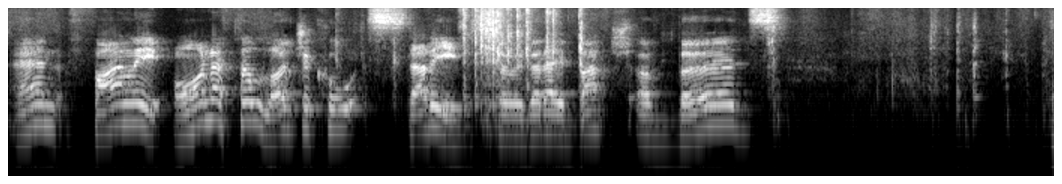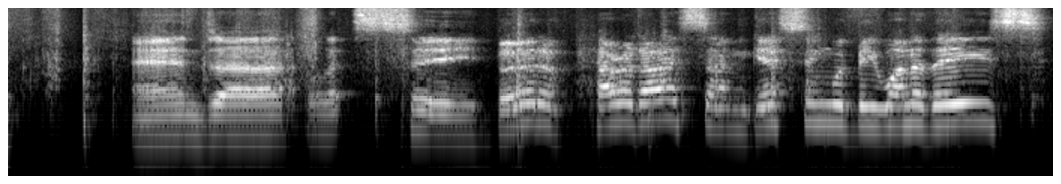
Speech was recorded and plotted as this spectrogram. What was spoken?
And finally, ornithological studies. So we've got a bunch of birds. And uh, let's see, Bird of Paradise, I'm guessing would be one of these.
